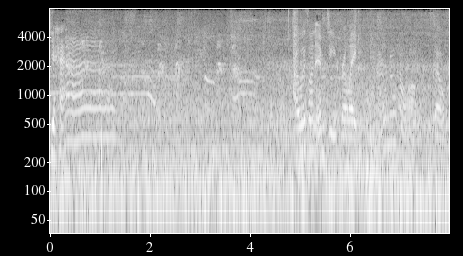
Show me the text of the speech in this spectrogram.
gas. I was on empty for like I don't know how long, so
